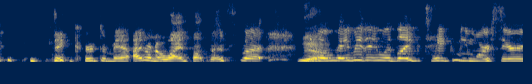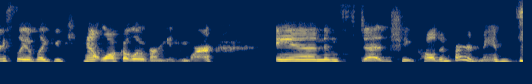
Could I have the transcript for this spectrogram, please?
take her to man. I don't know why I thought this, but yeah, you know, maybe they would like take me more seriously of like, you can't walk all over me anymore. And instead, she called and fired me.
